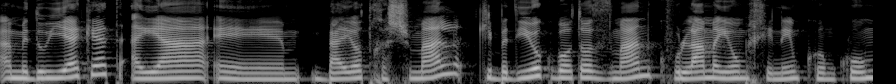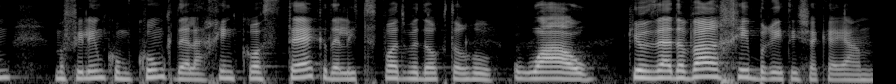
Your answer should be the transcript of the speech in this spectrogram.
המדויקת היה אה, בעיות חשמל, כי בדיוק באותו זמן כולם היו מכינים קומקום, מפעילים קומקום כדי להכין כוס תה, כדי לצפות בדוקטור הוא. וואו, כאילו זה הדבר הכי בריטי שקיים.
